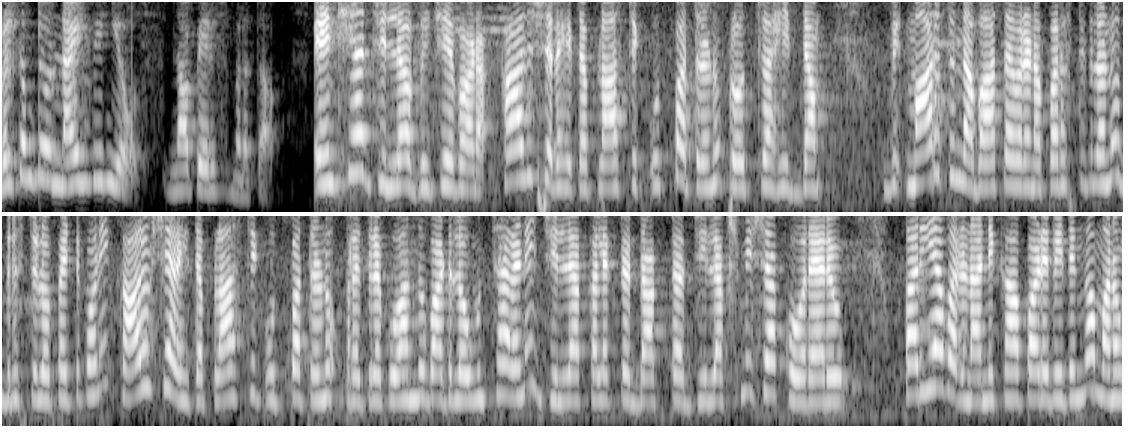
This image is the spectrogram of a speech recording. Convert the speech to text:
Welcome to nine V news. నా పేరు సుమలత. ఎన్టీఆర్ జిల్లా విజయవాడ కాలుష్యరహిత ప్లాస్టిక్ ఉత్పత్తులను ప్రోత్సహిద్దాం. మారుతున్న వాతావరణ పరిస్థితులను దృష్టిలో పెట్టుకొని కాలుష్యరహిత ప్లాస్టిక్ ఉత్పత్తులను ప్రజలకు అందుబాటులో ఉంచాలని జిల్లా కలెక్టర్ డాక్టర్ జి లక్ష్మీషా కోరారు. పర్యావరణాన్ని కాపాడే విధంగా మనం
